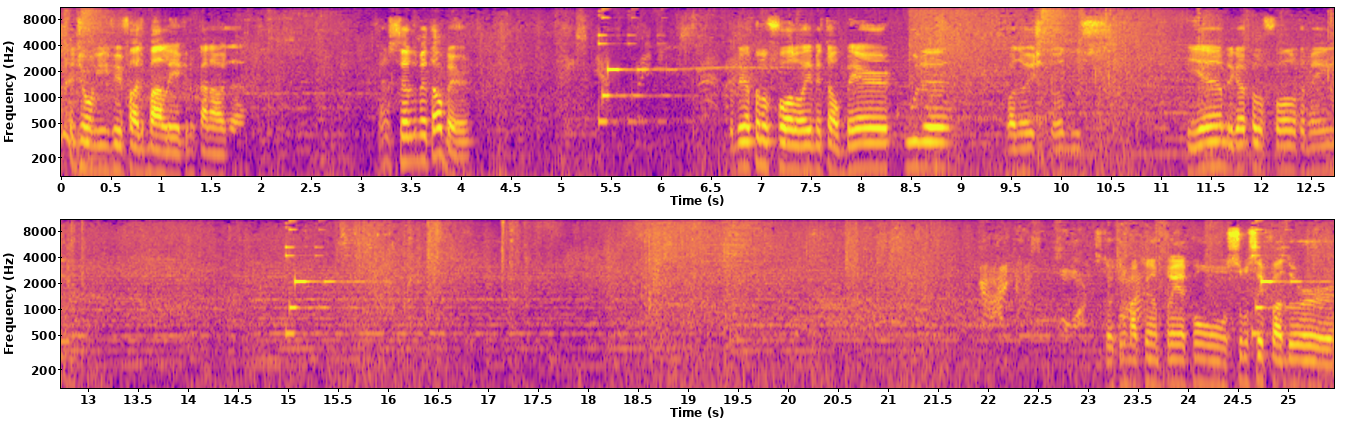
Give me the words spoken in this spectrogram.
Olha de alguém que veio falar de baleia aqui no canal já. É um cero do Metal Bear. Obrigado pelo follow aí, Metal Bear, Cura. Boa noite a todos. Ian, obrigado pelo follow também. Estou aqui numa campanha com o sumo ceifador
